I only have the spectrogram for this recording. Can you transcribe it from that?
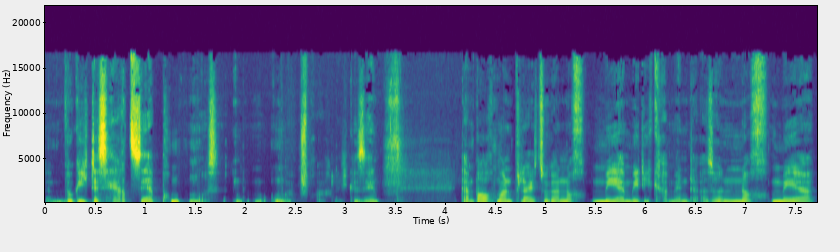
wirklich das Herz sehr pumpen muss, umgangssprachlich gesehen, dann braucht man vielleicht sogar noch mehr Medikamente, also noch mehr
